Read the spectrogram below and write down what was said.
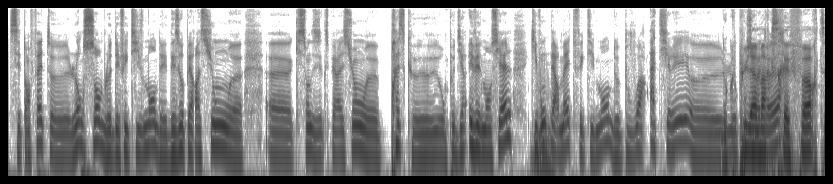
c'est en fait euh, l'ensemble d'effectivement des, des opérations euh, euh, qui sont des expérations presque on peut dire événementielles qui vont Mhm. permettre effectivement de pouvoir attirer Donc le plus la marque serait forte,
